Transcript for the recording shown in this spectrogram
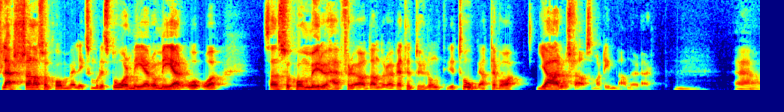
flasharna som kommer liksom och det står mer och mer. Och, och sen så kommer ju det här förödande och jag vet inte hur lång tid det tog att det var Jaroslav som var inblandad i det där. Eh,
